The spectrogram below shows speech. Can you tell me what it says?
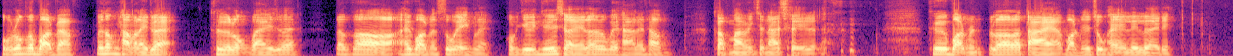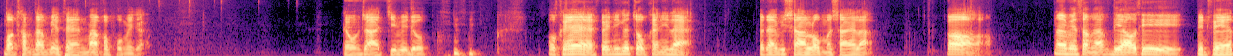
ผมลงกับบอร์ดแบบ ไม่ต้องทำอะไรด้วย คือลงไปใช่ไหม แล้วก็ให้บอร์ดมันสู้เองเลย ผมยืนเฉยๆแล้วไปหาอะไรทำกลับมาไม่ชนะเฉยเลย คือบอทมันเราเราตายอะบอทมันจะชุบให้เรื่อยๆดิบอททำดาเมจแทนมากกว่าผมอีกอะเดี๋ยวผมจะอัดคลิปให้ดู โอเคเฟซนี้ก็จบแค่นี้แหละก็ได้วิชาล่มมาใช้ละก็น่าจะเป็นสำนักเดียวที่เป็นเฟซ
